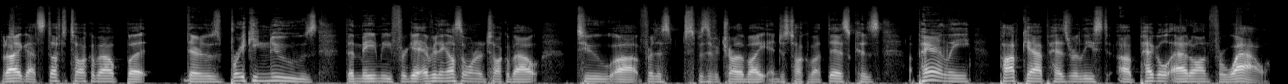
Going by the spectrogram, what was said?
But I got stuff to talk about. But there's breaking news that made me forget everything else I wanted to talk about to uh, for this specific Trilobite and just talk about this because apparently PopCap has released a Peggle add-on for WoW.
